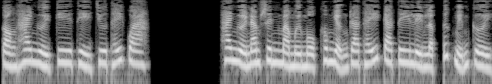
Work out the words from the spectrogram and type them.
còn hai người kia thì chưa thấy qua. Hai người nam sinh mà 11 không nhận ra thấy Cathy liền lập tức mỉm cười,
